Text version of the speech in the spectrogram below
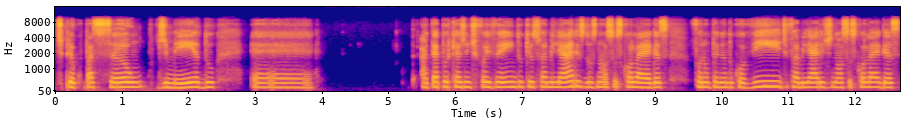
de preocupação, de medo. É, até porque a gente foi vendo que os familiares dos nossos colegas foram pegando Covid, familiares de nossos colegas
